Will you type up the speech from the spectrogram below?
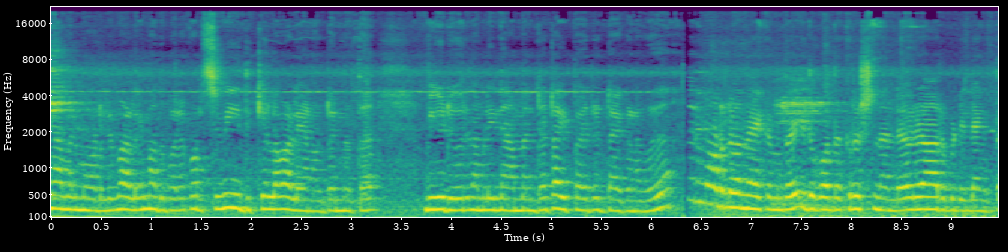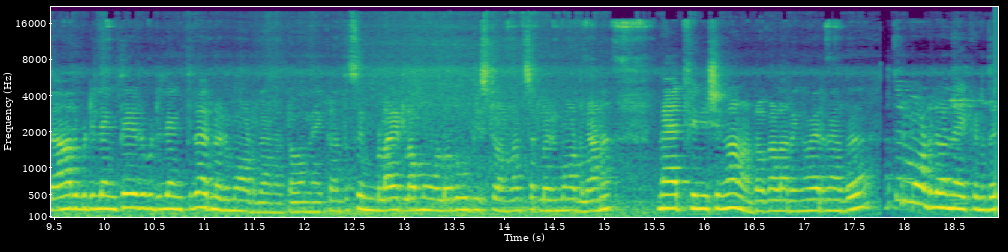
ഇനാമൽ മോഡലും വളയും അതുപോലെ കുറച്ച് വീതിക്കുള്ള വളയാണ് കേട്ടോ ഇന്നത്തെ വീഡിയോയിൽ നമ്മൾ ഇനാമലിന്റെ ടൈപ്പായിട്ട് ഇട്ടേക്കണത്. മോഡൽ വന്നേക്കുന്നത് ഇതുപോലത്തെ കൃഷ്ണന്റെ ഒരു ആറുപിടി ലെങ്ത് ആറുപിടി ലെങ്ത് ഏഴുപിടി ലെങ്ത്തിൽ വരുന്ന ഒരു മോഡലാണ് കേട്ടോ വന്നേക്കുന്നത്. സിമ്പിളായിട്ടുള്ള മോൾ റൂബി സ്റ്റോൺ വെച്ചിട്ടുള്ള ഒരു മോഡലാണ് മാറ്റ് ഫിനിഷിംഗ് ആണ് കേട്ടോ കളറിങ് വരുന്നത്. അടുത്തൊരു മോഡൽ വന്നേക്കുന്നത്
